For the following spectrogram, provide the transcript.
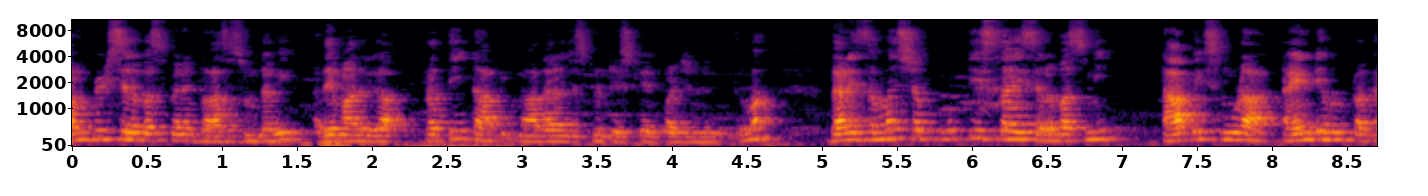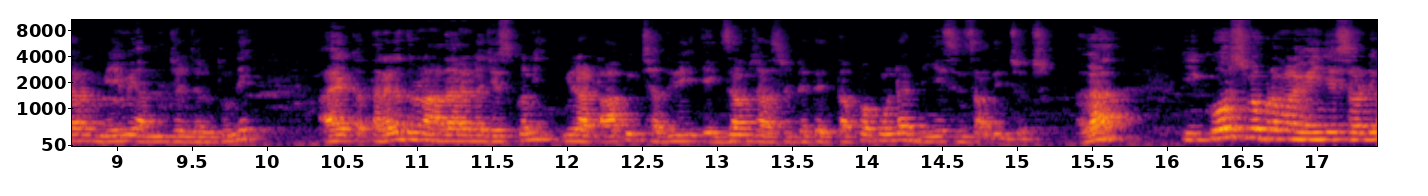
కంప్లీట్ సిలబస్ పైన క్లాసెస్ ఉంటాయి. అదే మాదిరిగా ప్రతి టాపిక్ ఆధారం చేసుకుని టెస్ట్ ఏర్పాటు చేయడం జరుగుతుందా దానికి సంబంధించిన పూర్తి స్థాయి సిలబస్ని టాపిక్స్ కూడా టైం టేబుల్ ప్రకారం మేమే అందించడం జరుగుతుంది. ఆ యొక్క తరగతులను ఆధారంగా చేసుకొని మీరు ఆ టాపిక్ చదివి ఎగ్జామ్స్ రాసినట్టయితే తప్పకుండా డిఎస్సిని సాధించవచ్చు. అలా ఈ కోర్స్ లోపల మనం ఏం చేస్తామంటే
